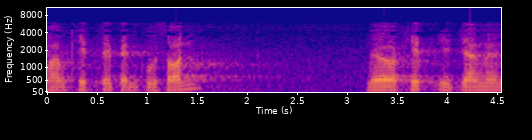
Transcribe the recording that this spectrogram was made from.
ความคิดที่เป็นกุศลเดี๋ยวคิดอีกอย่างหนึ่ง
